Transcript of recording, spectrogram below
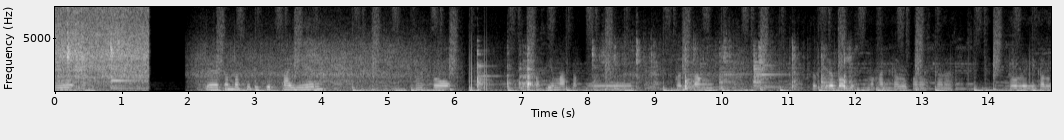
tunggu oke tambah sedikit air untuk kasih masak nih kentang. Sebab tidak bagus makan kalau keras-keras kalau ini kalau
